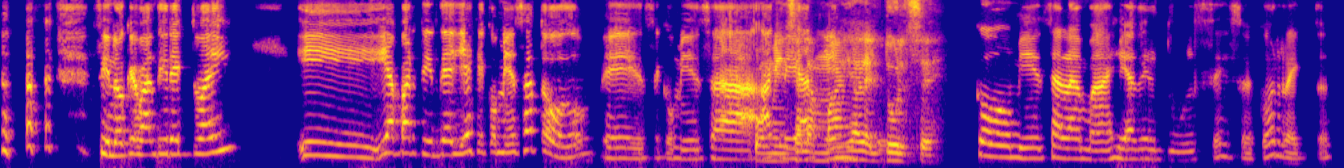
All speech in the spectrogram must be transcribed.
sino que van directo ahí. Y, a partir de allí es que comienza todo, eh, se comienza, comienza la magia del dulce. Comienza la magia del dulce, eso es correcto.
